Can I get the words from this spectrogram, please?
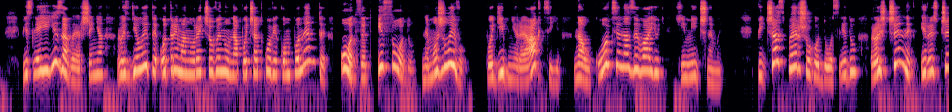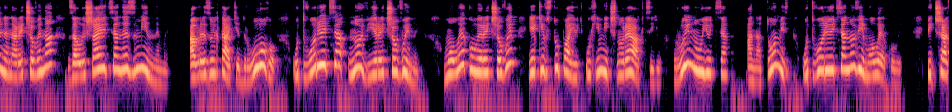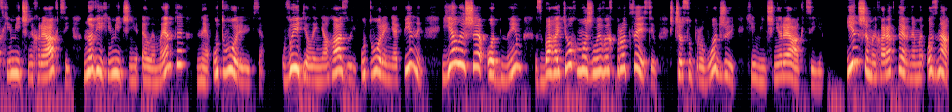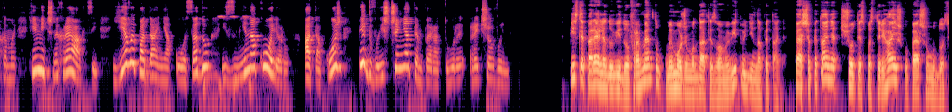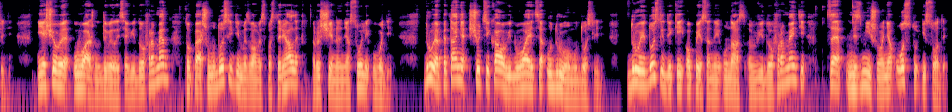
Після її завершення розділити отриману речовину на початкові компоненти оцет і соду неможливо. Подібні реакції науковці називають хімічними. Під час першого досліду розчинник і розчинена речовина залишаються незмінними, а в результаті другого утворюються нові речовини. Молекули речовин, які вступають у хімічну реакцію, руйнуються, а натомість утворюються нові молекули. Під час хімічних реакцій нові хімічні елементи не утворюються. Виділення газу й утворення піни є лише одним з багатьох можливих процесів, що супроводжують хімічні реакції. Іншими характерними ознаками хімічних реакцій є випадання осаду і зміна кольору, а також підвищення температури речовин. Після перегляду відеофрагменту ми можемо дати з вами відповіді на питання. Перше питання: що ти спостерігаєш у першому досліді? І якщо ви уважно дивилися відеофрагмент, то в першому досліді ми з вами спостерігали розчинення солі у воді. Друге питання, що цікаво відбувається у другому досліді. Другий дослід, який описаний у нас в відеофрагменті, це змішування осту і соди.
